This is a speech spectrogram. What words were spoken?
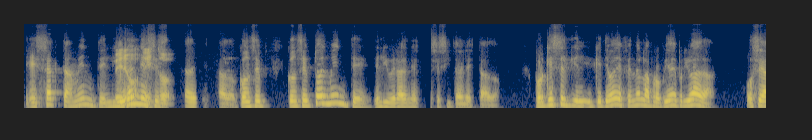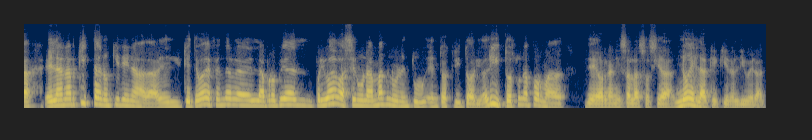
Exactamente. El liberal necesita del Estado. conceptualmente, el liberal necesita del Estado porque es el que, te va a defender la propiedad privada. O sea, el anarquista no quiere nada, el que te va a defender la, propiedad privada va a ser una magnum en tu, escritorio. Listo, es una forma de organizar la sociedad, no es la que quiere el liberal.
